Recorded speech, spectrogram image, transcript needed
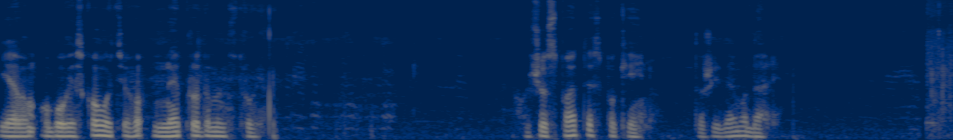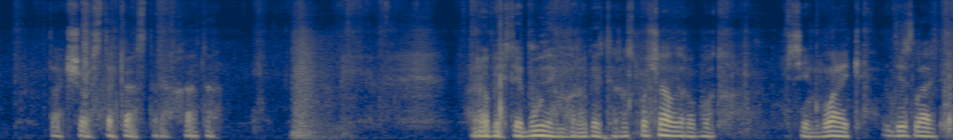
я вам обов'язково цього не продемонструю. Хочу спати спокійно, тож йдемо далі. Так що ось така стара хата. Робити будемо, робити. Розпочали роботу. Всім лайки, дізлайки,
